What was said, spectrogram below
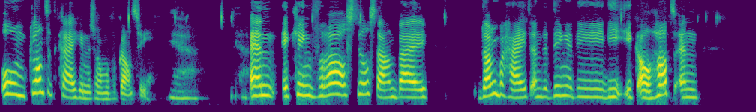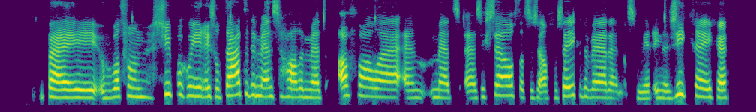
om klanten te krijgen in de zomervakantie. Ja. ja. En ik ging vooral stilstaan bij dankbaarheid en de dingen die, die ik al had. En bij wat voor supergoeie resultaten de mensen hadden met afvallen en met uh, zichzelf. Dat ze zelfverzekerder werden en dat ze meer energie kregen.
